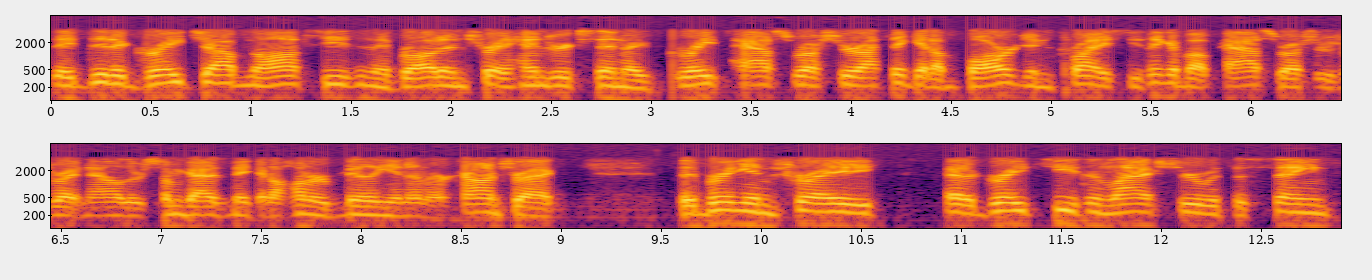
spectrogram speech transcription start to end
they did a great job in the offseason. They brought in Trey Hendrickson, a great pass rusher. I think at a bargain price. You think about pass rushers right now. There's some guys making a hundred million in their contract. They bring in Trey. Had a great season last year with the Saints.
